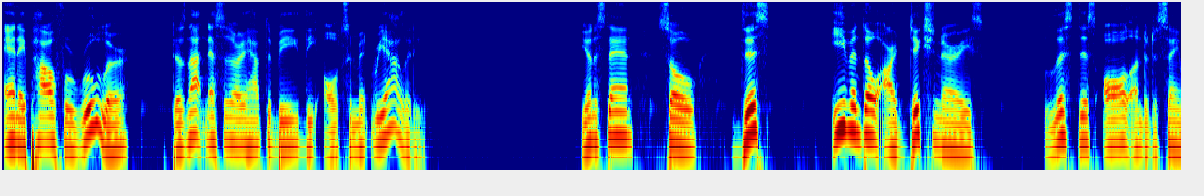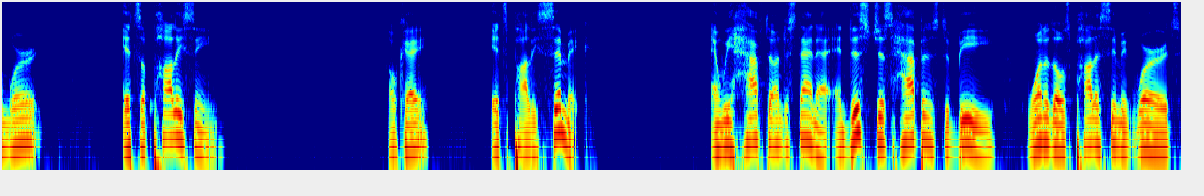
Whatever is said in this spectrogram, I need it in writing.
And a powerful ruler does not necessarily have to be the ultimate reality. You understand? So, this, even though our dictionaries list this all under the same word, it's a polyseme. Okay? It's polysemic. And we have to understand that. And this just happens to be one of those polysemic words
